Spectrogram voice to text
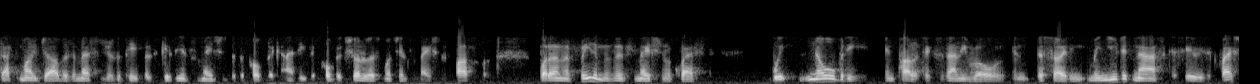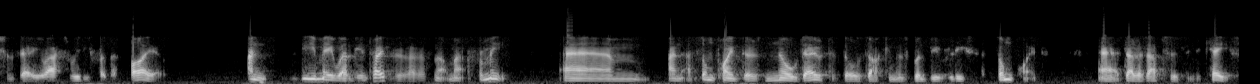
that's my job as a messenger of the people to give the information to the public. And I think the public should have as much information as possible. But on a freedom of information request, we nobody in politics has any role in deciding. I mean, you didn't ask a series of questions there. You asked really for the file, and you may well be entitled to that. That's not a matter for me. Um, and at some point, there's no doubt that those documents will be released at some point. Uh, that is absolutely the case.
